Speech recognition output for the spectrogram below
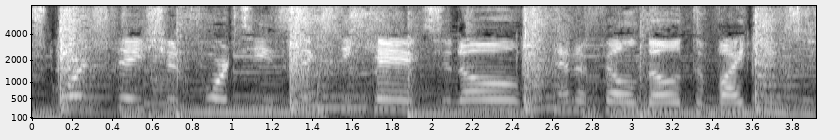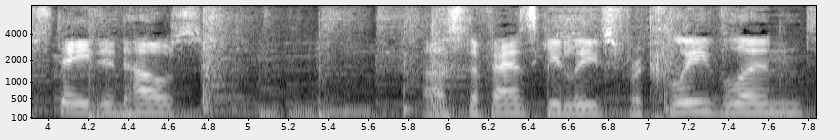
Sports Station, 1460 KXNO. NFL note, the Vikings have stayed in-house. Uh, Stefanski leaves for Cleveland.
